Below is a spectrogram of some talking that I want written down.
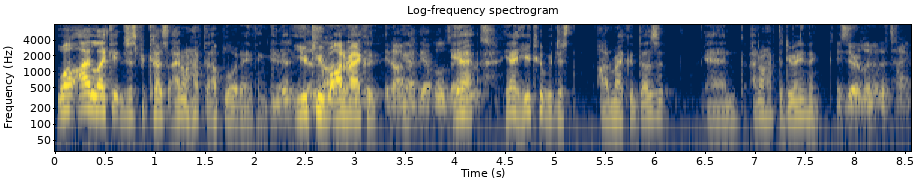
Well, I like it just because I don't have to upload anything. does- YouTube it automatically, automatically- it automatically uploads Yeah, yeah, YouTube it just automatically does it, and I don't have to do anything. Is there a limit of time?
